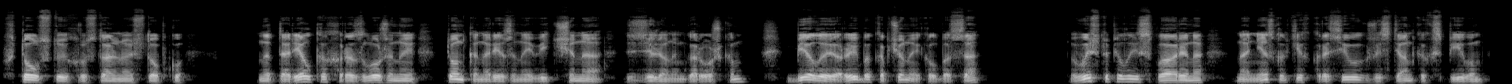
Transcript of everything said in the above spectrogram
в толстую хрустальную стопку. На тарелках разложены тонко нарезанная ветчина с зеленым горошком, белая рыба, копченая колбаса. Выступила испарина на нескольких красивых жестянках с пивом.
